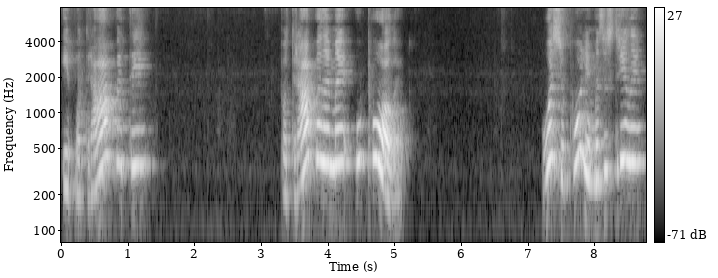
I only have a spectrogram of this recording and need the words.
і потрапити. Потрапили ми у поле. Ось у полі ми зустріли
